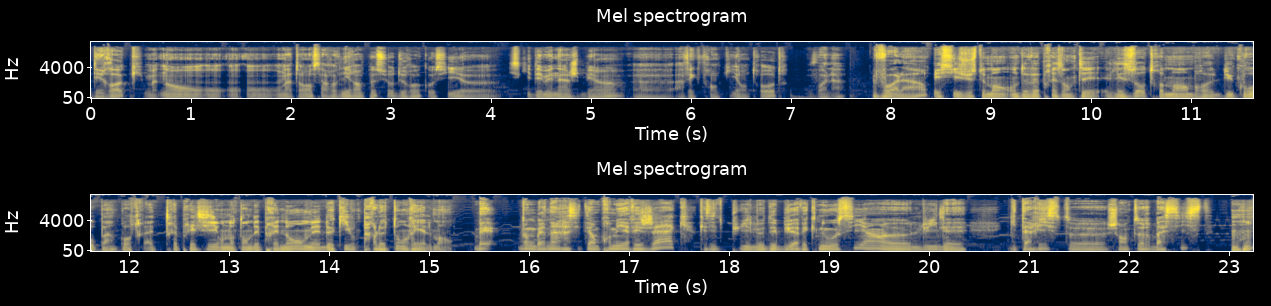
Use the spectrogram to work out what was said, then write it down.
des rock. Maintenant, on, on, on, a tendance à revenir un peu sur du rock aussi, ce qui déménage bien, avec Frankie, entre autres. Voilà. Voilà. Et si justement on devait présenter les autres membres du groupe, hein, pour être très précis, on entend des prénoms, mais de qui parle-t-on réellement? Ben, Donc Bernard a cité en premier, il y avait Jacques, quasi depuis le début avec nous aussi. Hein. Euh, lui, il est guitariste, euh, chanteur, bassiste. -hmm.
